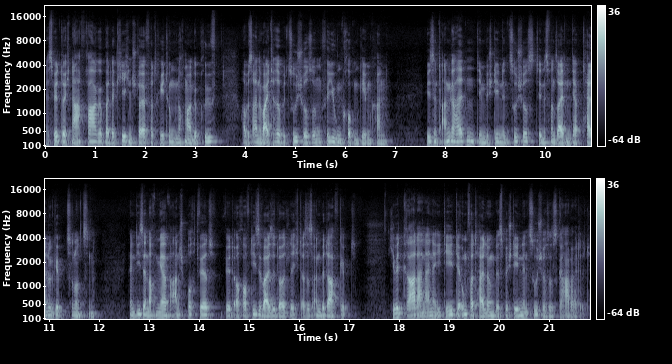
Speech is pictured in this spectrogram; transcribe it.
Es wird durch Nachfrage bei der Kirchensteuervertretung nochmal geprüft, ob es eine weitere Bezuschussung für Jugendgruppen geben kann. Wir sind angehalten, den bestehenden Zuschuss, den es von Seiten der Abteilung gibt, zu nutzen. Wenn dieser noch mehr beansprucht wird, wird auch auf diese Weise deutlich, dass es einen Bedarf gibt. Hier wird gerade an einer Idee der Umverteilung des bestehenden Zuschusses gearbeitet.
